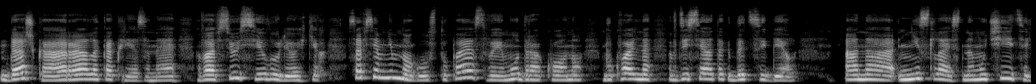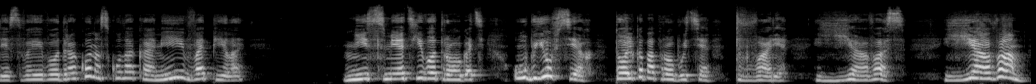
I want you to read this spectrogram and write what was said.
Дашка орала, как резаная, во всю силу легких, совсем немного уступая своему дракону, буквально в десяток децибел. Она неслась на мучителей своего дракона с кулаками и вопила — «Не сметь его трогать! Убью всех! Только попробуйте, твари! Я вас! Я вам!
